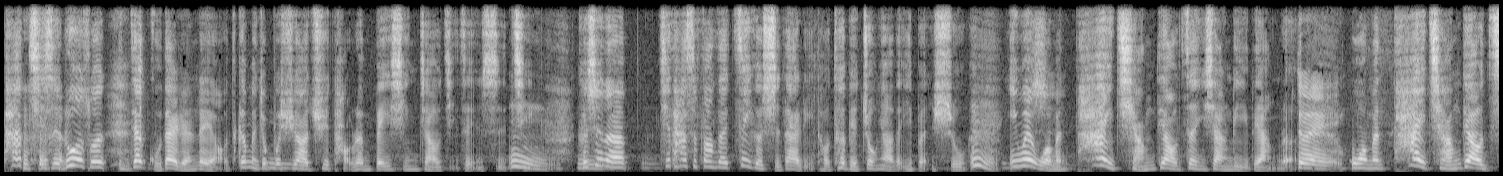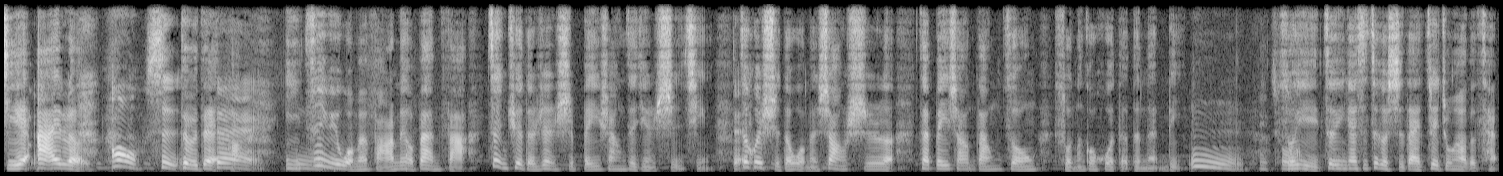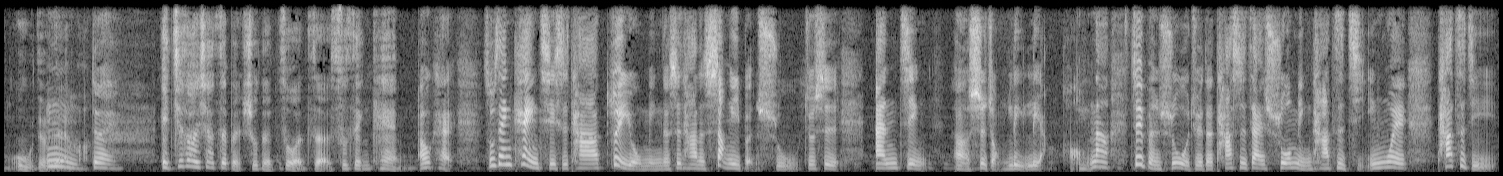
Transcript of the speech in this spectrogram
他其实，如果说你在古代人类哦，根本就不需要去讨论悲心交集这件事情。嗯，可是呢，其实它是放在这个时代里头特别重要的一本书。嗯，因为我们太强调正向力量了，对，我们太强调节哀了。哦，是对不对？对。以至于我们反而没有办法正确的认识悲伤这件事情，这会使得我们丧失了在悲伤当中所能够获得的能力。嗯，没错。所以这应该是这个时代最重要的产物，对不对？哈，对。哎，介绍一下这本书的作者 Susan Cain。OK，Susan Cain 其实他最有名的是他的上一本书，就是《安静呃是种力量》。好，那这本书我觉得他是在说明他自己，因为他自己。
